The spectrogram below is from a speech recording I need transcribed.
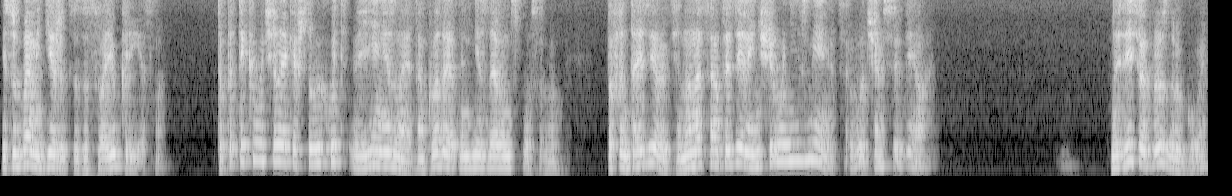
и зубами держится за свое кресло, то под такого человека, что вы хоть, я не знаю, там квадратным гнездовым способом пофантазируйте, но на самом-то деле ничего не изменится. Вот в чем все дело. Но здесь вопрос другой.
